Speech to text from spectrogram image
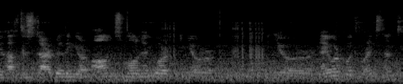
you have to start building your own small network in your in your neighborhood, for instance,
